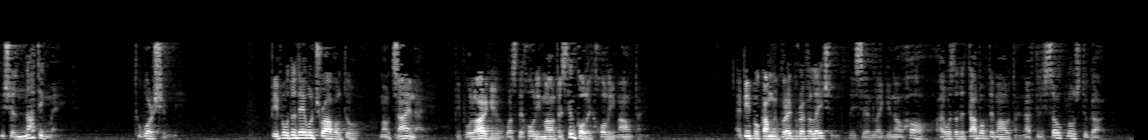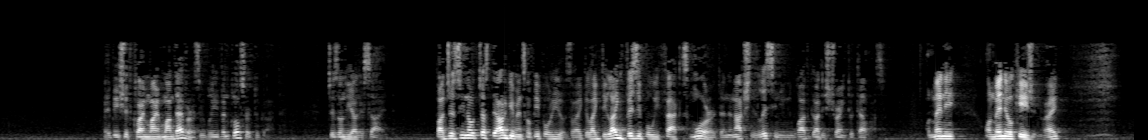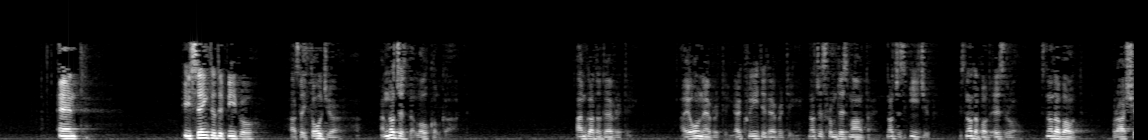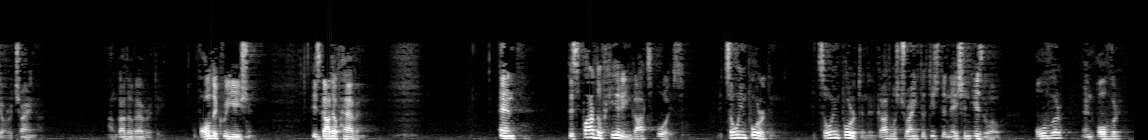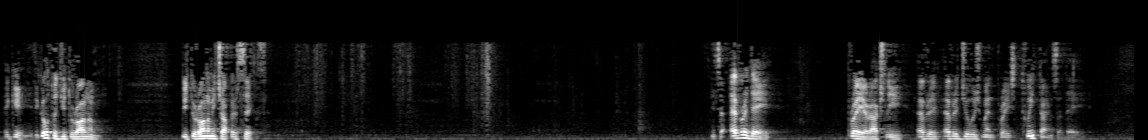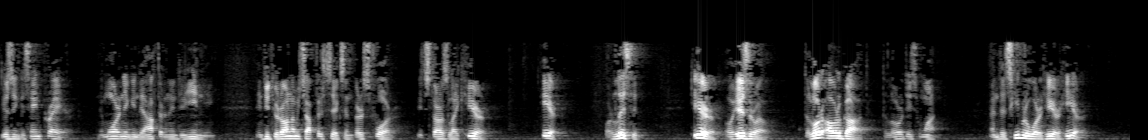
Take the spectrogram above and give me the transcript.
you shall nothing make to worship me. People today will travel to Mount Sinai. People argue, what's the holy mountain? Still call it holy mountain. And people come with great revelations. They said, like, you know, oh, I was at the top of the mountain. I feel so close to God. Maybe you should climb Mount Everest. You'll be even closer to God. Just on the other side. But just, you know, just the arguments that people use. Like, like they like visible effects more than actually listening to what God is trying to tell us. On many on many occasions, right? And he's saying to the people, as I told you, I'm not just the local God. I'm God of everything. I own everything. I created everything, not just from this mountain, not just Egypt. It's not about Israel. It's not about Russia or China. I'm God of everything, of all the creation. He's God of heaven. And this part of hearing God's voice it's so important. It's so important that God was trying to teach the nation Israel over and over again. If you go to Deuteronomy, Deuteronomy chapter 6. It's an everyday prayer. Actually, every, every Jewish man prays three times a day using the same prayer in the morning, in the afternoon, in the evening. In Deuteronomy chapter 6 and verse 4. It starts like here, here, or listen. Hear, O Israel, the Lord our God, the Lord is one. And this Hebrew word here, here,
